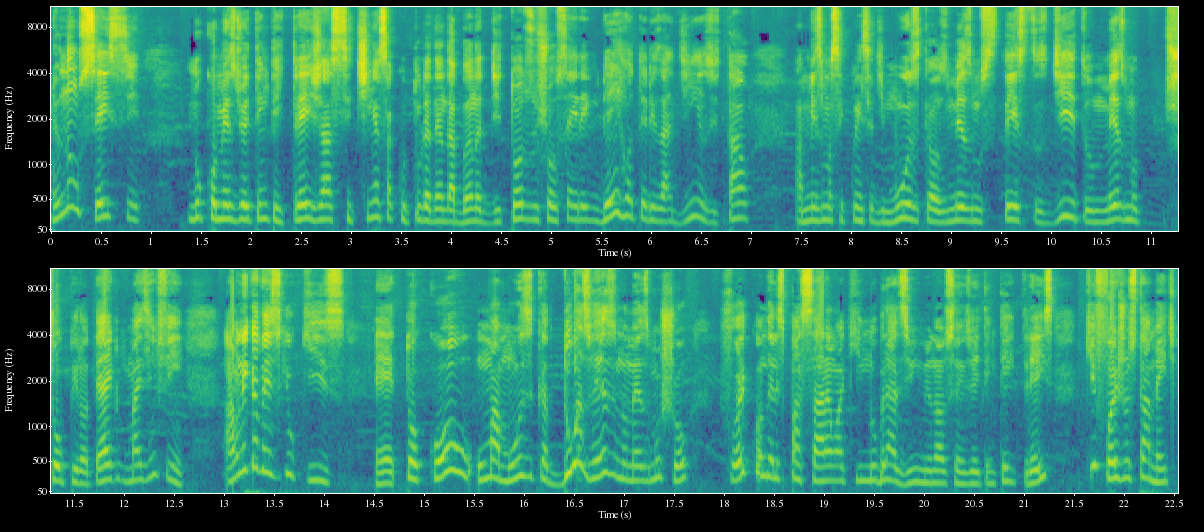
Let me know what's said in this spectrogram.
Eu não sei se no começo de 83 já se tinha essa cultura dentro da banda de todos os shows serem bem roteirizadinhos e tal a mesma sequência de música, os mesmos textos ditos, o mesmo show pirotécnico, mas enfim, a única vez que o Kiss é, tocou uma música duas vezes no mesmo show foi quando eles passaram aqui no Brasil em 1983, que foi justamente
